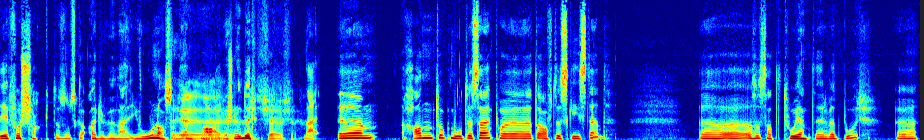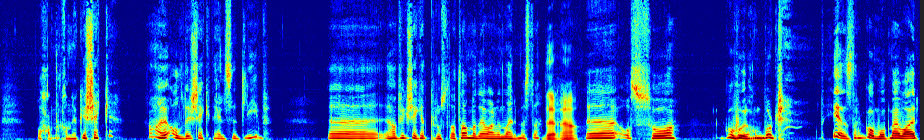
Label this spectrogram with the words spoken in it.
de forsagte som skal arve hver jorden, altså. Det er bare sludder. Skjer, skjer. Nei. Um, han tok mot til seg på et afterski-sted. Uh, og så satt det to jenter ved et bord. Uh, og han kan jo ikke sjekke. Han har jo aldri sjekket hele sitt liv. Uh, han fikk sjekket prostata, men det var det nærmeste. Det, ja. Eh, og så går han bort. Eneste han kom opp med, var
